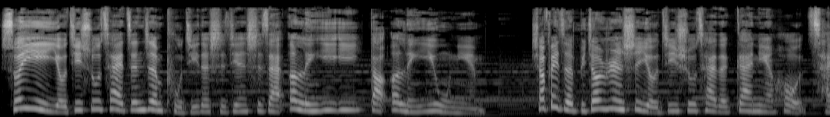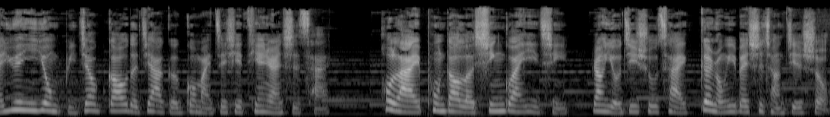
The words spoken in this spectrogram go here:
所以，有机蔬菜真正普及的时间是在二零一一到二零一五年，消费者比较认识有机蔬菜的概念后，才愿意用比较高的价格购买这些天然食材。后来碰到了新冠疫情，让有机蔬菜更容易被市场接受。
